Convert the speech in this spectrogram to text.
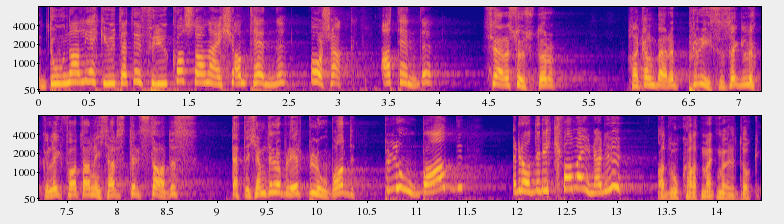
Donald gikk ut etter frokost, og han er ikke antenne. Årsak attende. Kjære søster. Han kan bare prise seg lykkelig for at han ikke er til stades. Dette kommer til å bli et blodbad. Blodbad? Roderick, hva mener du? Advokat McMurdoch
